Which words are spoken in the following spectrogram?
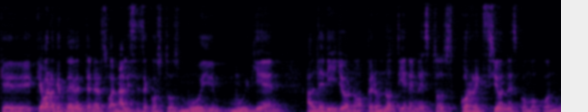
que, que bueno, que deben tener su análisis de costos muy, muy bien al dedillo, ¿no? Pero no tienen estos correcciones como con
